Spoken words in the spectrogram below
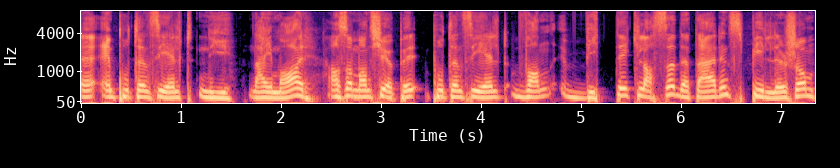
eh, en potensielt ny Neymar. Altså, man kjøper potensielt vanvittig klasse. Dette er en spiller som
